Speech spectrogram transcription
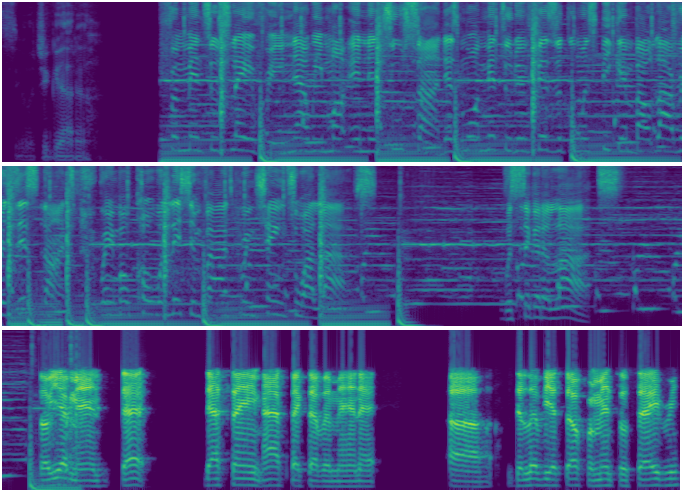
See what you got. Uh, From mental slavery, now we Martin in Toussaint. There's more mental than physical when speaking about la resistance. Rainbow coalition vibes bring change to our lives. We're sick of the lies. So yeah, man, that that same aspect of it, man, that uh, deliver yourself from mental slavery.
